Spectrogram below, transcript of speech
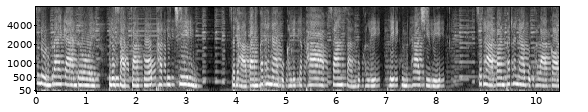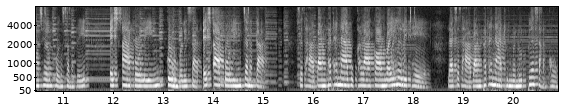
สนุนรายการโดย บริษัทฟากโกพับลิชชิ่ง สถาบันพัฒนาบุคลิกภาพ สร้างสารรค์บุคลิก พลิกคุณค่าชีวิต สถาบันพัฒนาบุคลากรเชิงผลสำฤทธิ์ HR p o l i n k กลุ่มบริษัท HR p o l i n k จำกัด สถาบันพัฒนาบุคลากรไว้เฮอริเทจและสถาบันพัฒนาทุนมนุษย์เพื่อสังคม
